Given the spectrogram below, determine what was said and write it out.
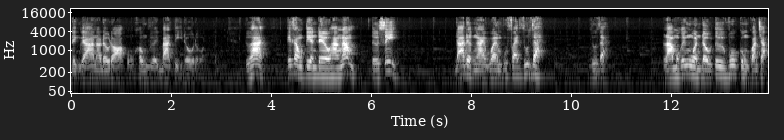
định giá nó đâu đó cũng không dưới 3 tỷ đô đâu thứ hai cái dòng tiền đều hàng năm từ C đã được ngài Warren Buffett rút ra rút ra là một cái nguồn đầu tư vô cùng quan trọng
